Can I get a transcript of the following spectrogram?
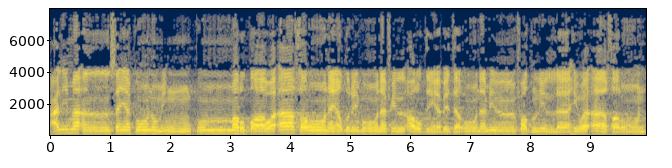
علم أن سيكون منكم مرضى وآخرون يضربون في الأرض يبتغون من فضل الله وآخرون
